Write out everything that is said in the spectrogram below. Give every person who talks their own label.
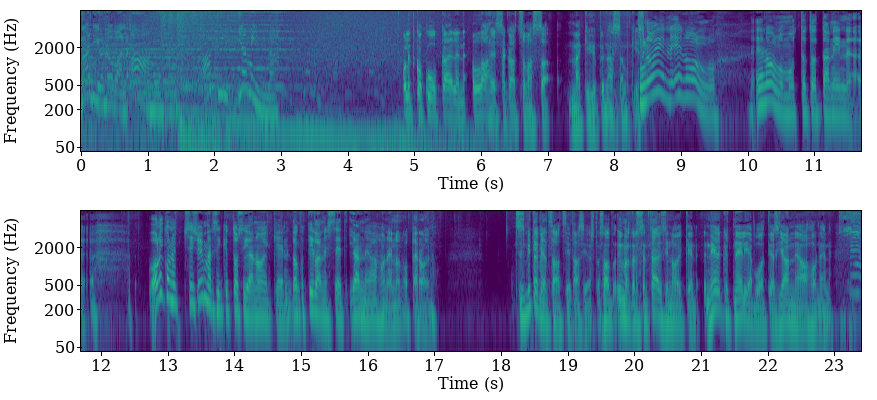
Speaker 1: Radio Novan aamu. Ati ja Minna.
Speaker 2: Olitko Kuukka eilen Lahessa katsomassa mäkihypyn sm
Speaker 3: No en, en ollut. En ollut, mutta tota niin, äh, oliko nyt, siis ymmärsinkö tosiaan oikein, että onko tilanne se, että Janne Ahonen on operoinut?
Speaker 2: Siis mitä mieltä sä oot siitä asiasta? Sä oot ymmärtänyt sen täysin oikein. 44-vuotias Janne Ahonen,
